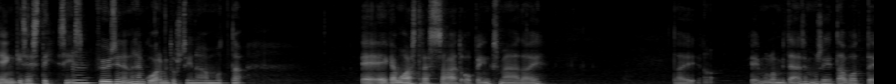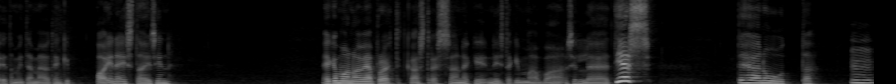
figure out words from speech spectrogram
henkisesti. Siis mm. fyysinenhän kuormitus siinä on, mutta e- eikä mua stressaa, että opinks mä tai, tai ei mulla ole mitään semmoisia tavoitteita, mitä mä jotenkin paineistaisin. Eikä mua noin meidän projektitkaan stressaa, nekin, niistäkin mä oon vaan silleen, että jes, tehdään uutta. Mm.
